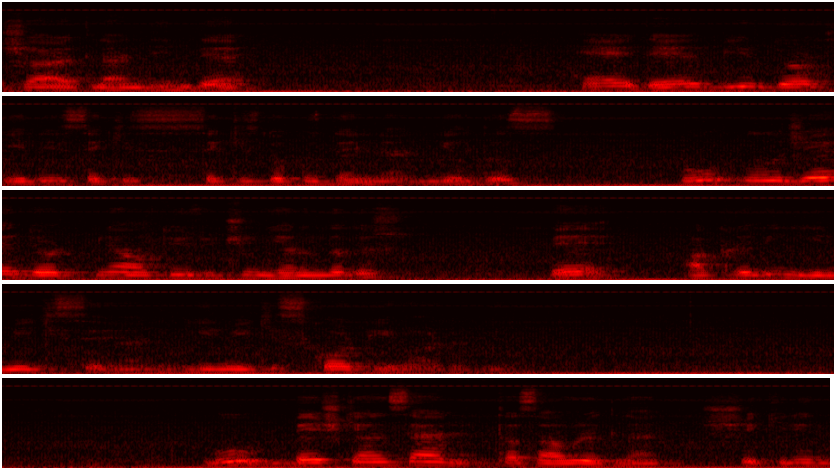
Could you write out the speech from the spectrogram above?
işaretlendiğinde HD 147889 denilen yıldız bu IC 4603'ün yanındadır ve Akrebin 22'si yani 22 Scorpii vardır diyor. Bu beşgensel tasavvur edilen şekilin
